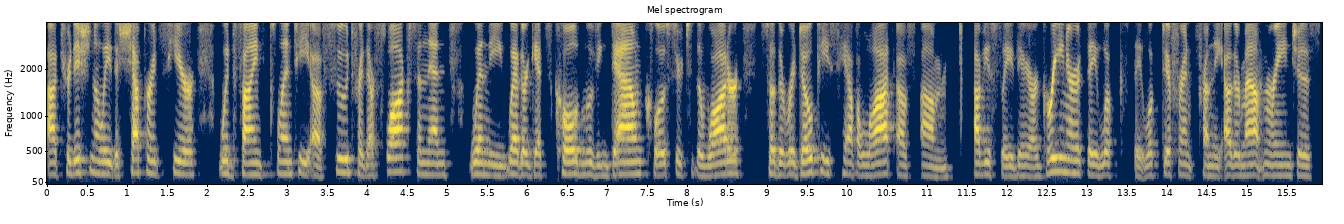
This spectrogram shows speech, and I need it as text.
Uh, traditionally, the shepherds here would find plenty of food for their flocks, and then when the weather gets cold, moving down closer to the water. So the Rhodopes have a lot of um, obviously they are greener. They look they look different from the other mountain ranges.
